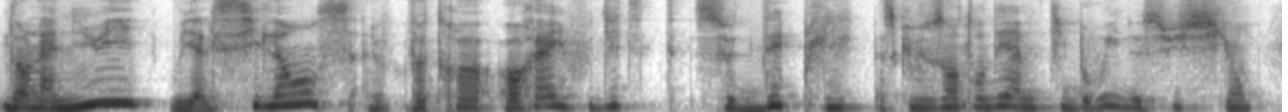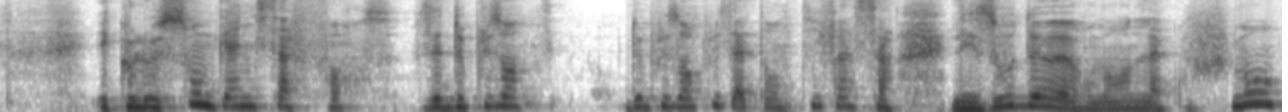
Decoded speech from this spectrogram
dans la nuit où il y a le silence, votre oreille, vous dites, se déplie parce que vous entendez un petit bruit de succion et que le son gagne sa force. Vous êtes de plus en de plus en plus attentif à ça. Les odeurs au moment de l'accouchement,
